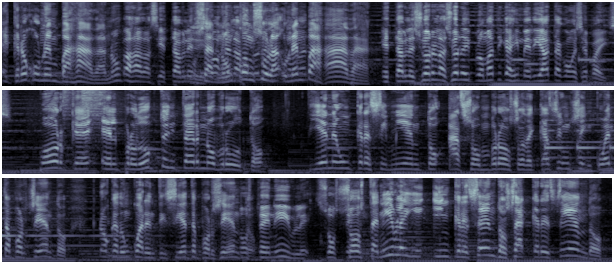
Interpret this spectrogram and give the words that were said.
eh, creo que una embajada, ¿no? embajada, sí estableció O sea, no un consulado, una embajada. Estableció relaciones diplomáticas inmediatas con ese país. Porque el Producto Interno Bruto tiene un crecimiento asombroso de casi un 50%, creo que de un 47%. Sostenible, sostenible. Sostenible y increciendo, o sea, creciendo.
